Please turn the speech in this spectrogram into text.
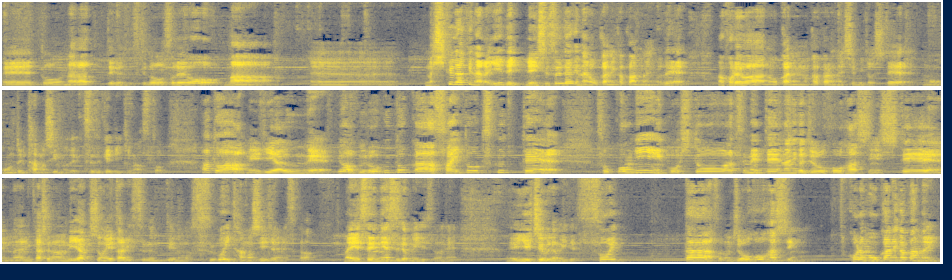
えーと、習ってるんですけどそれをまあ、えーまあ、弾くだけなら家で練習するだけならお金かかんないので、まあ、これはあのお金のかからない趣味としてもう本当に楽しいので続けていきますと。あとはメディア運営。要はブログとかサイトを作ってそこにこう人を集めて何か情報発信して何かしらのリアクションを得たりするっていうのもすごい楽しいじゃないですか、まあ、SNS でもいいですよね。YouTube でもいいです。そういったその情報発信。これもお金かかんない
